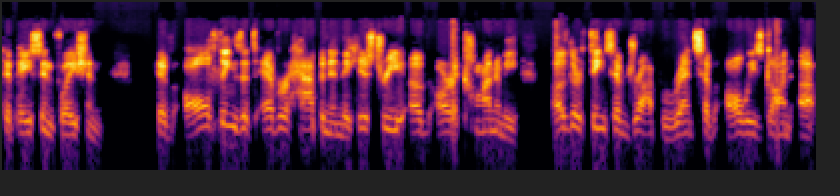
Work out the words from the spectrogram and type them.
to pace inflation. Of all things that's ever happened in the history of our economy, other things have dropped. Rents have always gone up.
